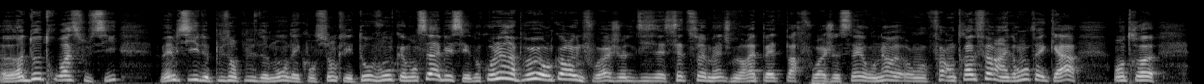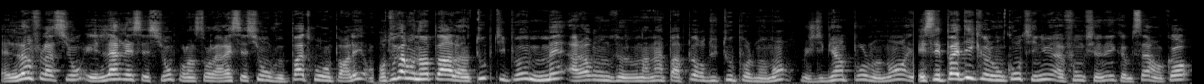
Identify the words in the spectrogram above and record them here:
un, deux, trois soucis même si de plus en plus de monde est conscient que les taux vont commencer à baisser. Donc on est un peu, encore une fois, je le disais cette semaine, je me répète parfois, je sais, on est en train de faire un grand écart entre l'inflation et la récession. Pour l'instant, la récession, on veut pas trop en parler. En tout cas, on en parle un tout petit peu, mais alors on n'en a pas peur du tout pour le moment. Mais je dis bien pour le moment. Et c'est pas dit que l'on continue à fonctionner comme ça encore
